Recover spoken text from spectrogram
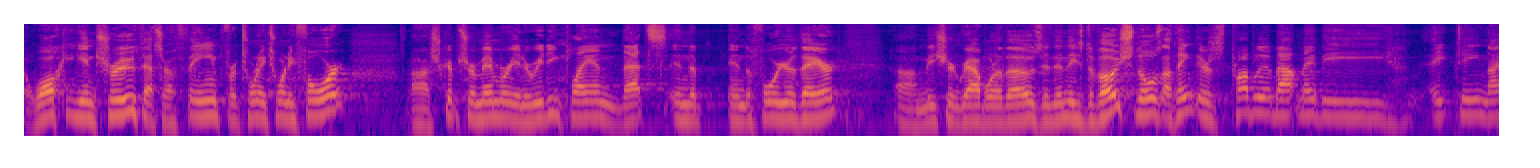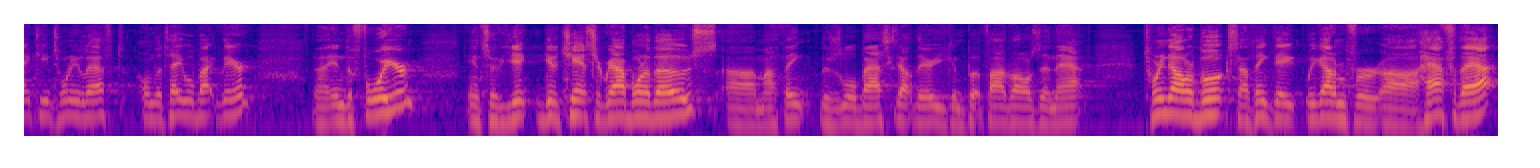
Walking in Truth, that's our theme for 2024. Our scripture memory and reading plan, that's in the, in the foyer there. Um, be sure and grab one of those. And then these devotionals, I think there's probably about maybe 18, 19, 20 left on the table back there uh, in the foyer. And so if you get a chance to grab one of those, um, I think there's a little basket out there. You can put $5 in that. $20 books, I think they, we got them for uh, half of that.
